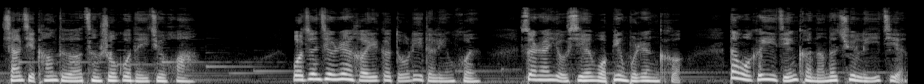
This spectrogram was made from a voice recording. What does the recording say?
想起康德曾说过的一句话：“我尊敬任何一个独立的灵魂，虽然有些我并不认可。”但我可以尽可能的去理解，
